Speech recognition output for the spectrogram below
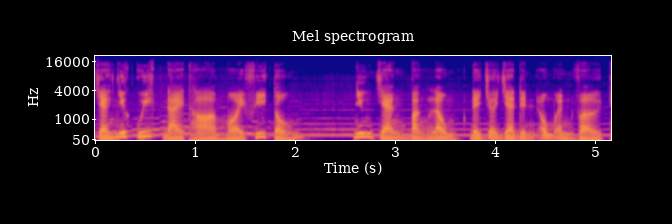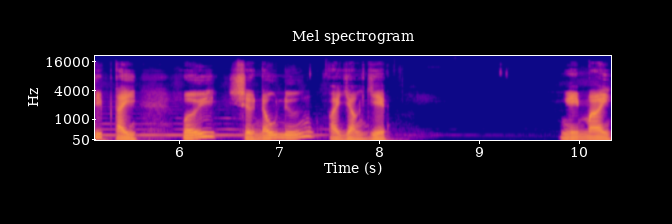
Chàng nhất quyết đại thọ mọi phí tổn. Nhưng chàng bằng lòng để cho gia đình ông anh vợ tiếp tay với sự nấu nướng và dọn dẹp. Ngày mai,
